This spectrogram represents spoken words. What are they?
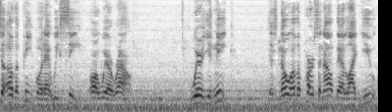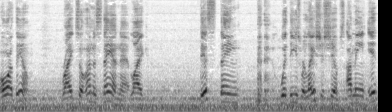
to other people that we see or we're around. We're unique. There's no other person out there like you or them. Right? So understand that. Like this thing with these relationships, I mean, it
